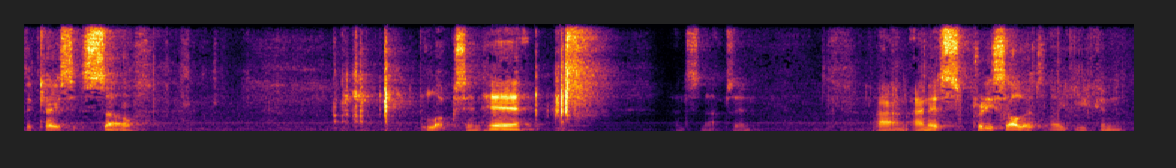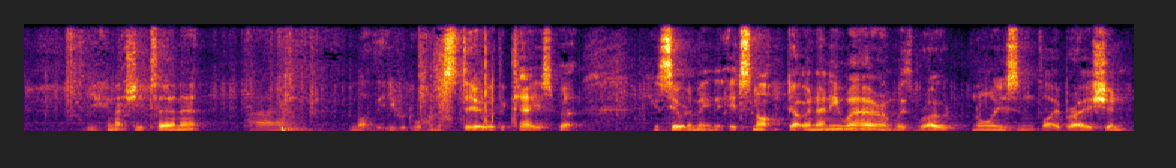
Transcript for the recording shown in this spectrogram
the case itself locks in here snaps in. Um, and it's pretty solid. Like you can, you can actually turn it. Um, not that you would want to steer with the case, but you can see what I mean. It's not going anywhere, and with road noise and vibration,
